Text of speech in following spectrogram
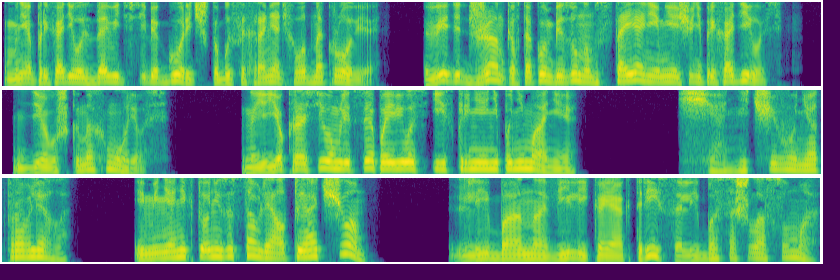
Мне приходилось давить в себе горечь, чтобы сохранять хладнокровие. Видеть Джанка в таком безумном состоянии мне еще не приходилось. Девушка нахмурилась. На ее красивом лице появилось искреннее непонимание. «Я ничего не отправляла. И меня никто не заставлял. Ты о чем?» Либо она великая актриса, либо сошла с ума.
